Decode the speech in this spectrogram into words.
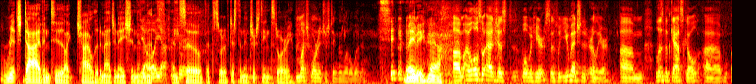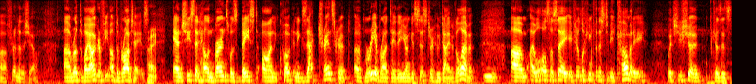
rich dive into like childhood imagination. And Yeah, oh, yeah, for and sure. so that's sort of just an interesting story. Much more interesting than Little Women. Maybe, yeah. Um, I will also add just while we're here, since you mentioned it earlier, um, Elizabeth Gaskell, uh, a friend of the show, uh, wrote the biography of the Brontes. Right. And she said Helen Burns was based on, quote, an exact transcript of Maria Bronte, the youngest sister who died at 11. Um, I will also say, if you're looking for this to be comedy, which you should, because it's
